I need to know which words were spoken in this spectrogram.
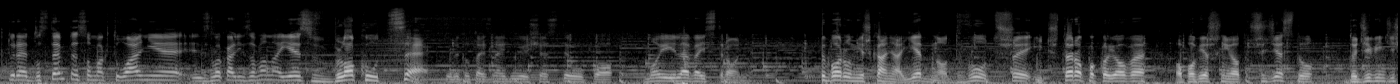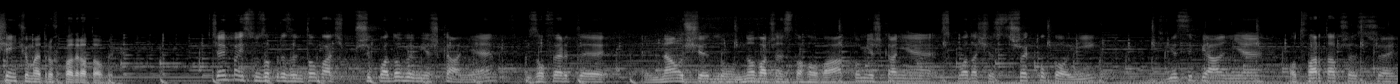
które dostępne są aktualnie, zlokalizowana jest w bloku C, który tutaj znajduje się z tyłu po mojej lewej stronie. Wyboru mieszkania jedno, dwu, trzy i czteropokojowe o powierzchni od 30 do 90 m2. Chciałem Państwu zaprezentować przykładowe mieszkanie z oferty na osiedlu Nowa Częstochowa. To mieszkanie składa się z trzech pokoi, dwie sypialnie, otwarta przestrzeń,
